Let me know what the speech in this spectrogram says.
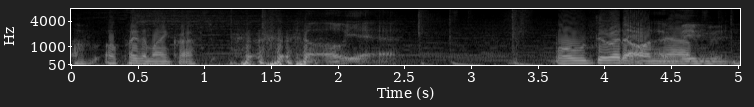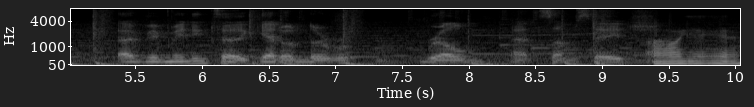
I'll, I'll play the Minecraft. oh yeah. we'll do it on. I've, Um, been, I've been meaning to get on the realm at some stage. oh yeah, yeah.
